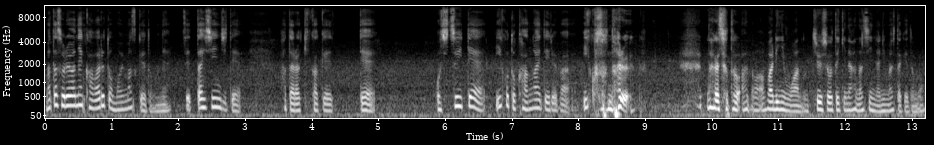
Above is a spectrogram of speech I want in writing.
またそれはね変わると思いますけれどもね絶対信じて働きかけて落ち着いていいこと考えていればいいことになる。なんかちょっとあのあまりにもあの抽象的な話になりましたけども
